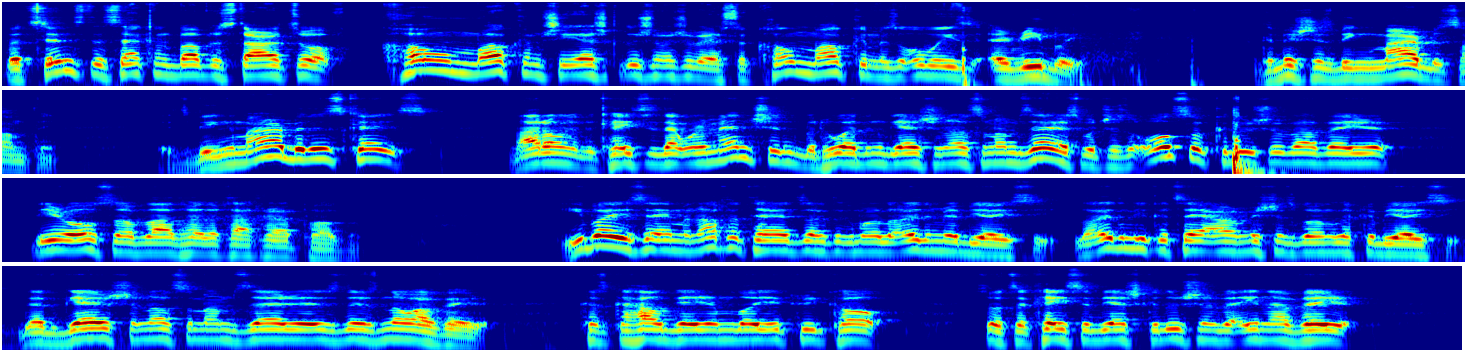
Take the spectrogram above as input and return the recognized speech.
but since the second baba starts off, Kol Mokum Sheyesh Kedusha so Kol Mokum is always a ribui. The mission is being marred by something. It's being marred in this case. Not only the cases that were mentioned, but who had in Gershon Osam Amzeres, which is also Kedusha Vaveir, there also Vlad Hoylech Achar Apogim. Iba you say Menachat Teretz Zog the Gemara Rabbi Yosi. La'odim you could say our mission is going like Rabbi Yosi. That Ger Shanosam Amzer is there's no Aveir. Because Kahal Gerim Lo Yikri Kol. So it's a case of Yesh Kedushin Ve'ein Aveir.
